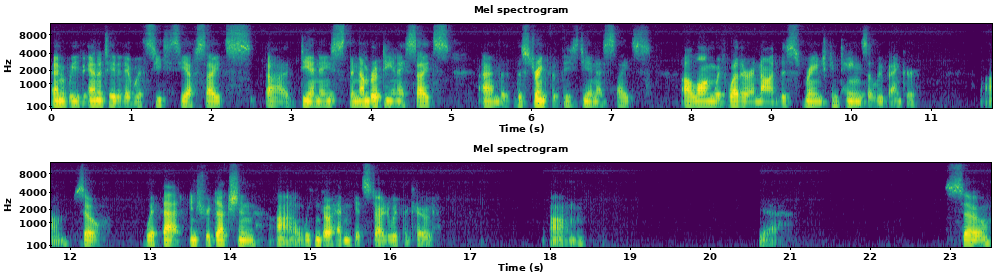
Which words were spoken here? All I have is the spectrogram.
and we've annotated it with CTCF sites, uh, DNA, the number of DNA sites, and the, the strength of these DNA sites, along with whether or not this range contains a loop anchor. Um, so with that introduction, uh, we can go ahead and get started with the code. Um, yeah. So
